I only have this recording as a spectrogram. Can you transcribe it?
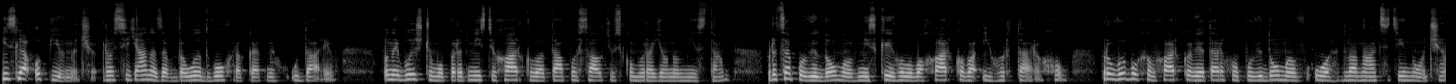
Після опівночі росіяни завдали двох ракетних ударів по найближчому передмісті Харкова та по Салтівському району міста. Про це повідомив міський голова Харкова Ігор Терехов. Про вибухи в Харкові Терехов повідомив о 12-й ночі.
